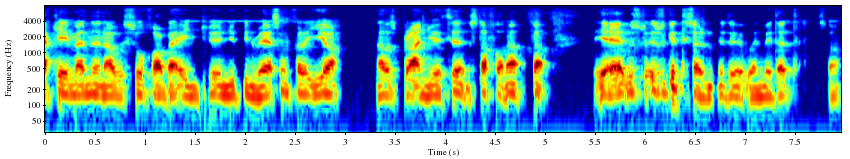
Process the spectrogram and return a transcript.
I came in and I was so far behind you and you'd been wrestling for a year. And I was brand new to it and stuff like that. But yeah, it was it was a good decision to do it when we did. So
